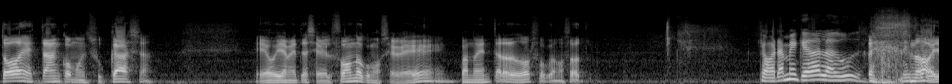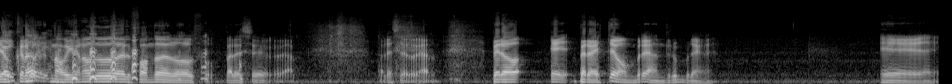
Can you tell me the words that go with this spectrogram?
todos están como en su casa. Eh, obviamente se ve el fondo, como se ve cuando entra Rodolfo con nosotros. Que ahora me queda la duda. no, yo creo, no, yo no dudo del fondo de Rodolfo. Parece real. Parece real. Pero, eh, pero este hombre, Andrew Brenner, eh,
